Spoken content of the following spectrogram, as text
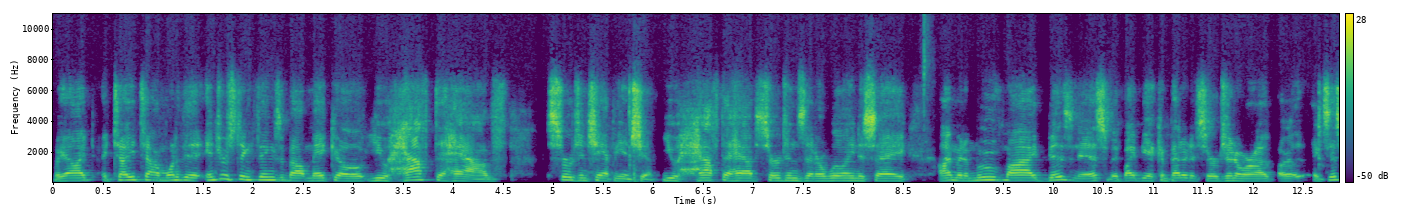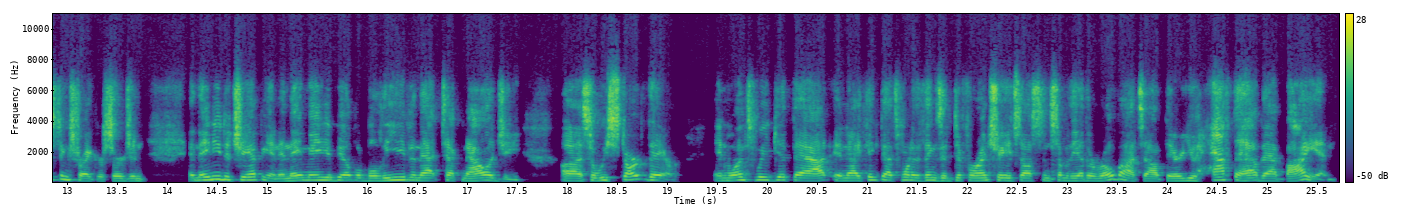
Well, yeah, I, I tell you, Tom, one of the interesting things about Mako, you have to have surgeon championship. You have to have surgeons that are willing to say, I'm going to move my business. It might be a competitive surgeon or a, or existing Stryker surgeon, and they need a champion and they may be able to believe in that technology. Uh, so we start there. And once we get that, and I think that's one of the things that differentiates us and some of the other robots out there, you have to have that buy in.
